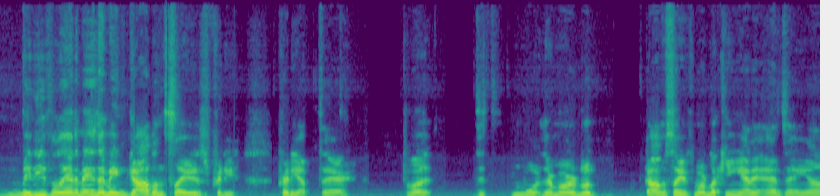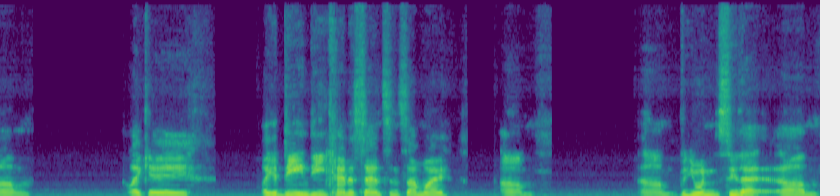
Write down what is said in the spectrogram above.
medieval animes. I mean, Goblin Slayer is pretty pretty up there, but more they're more look Slayer is more looking at it as a um like a like a D and D kind of sense in some way. Um, um, but you wouldn't see that um,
